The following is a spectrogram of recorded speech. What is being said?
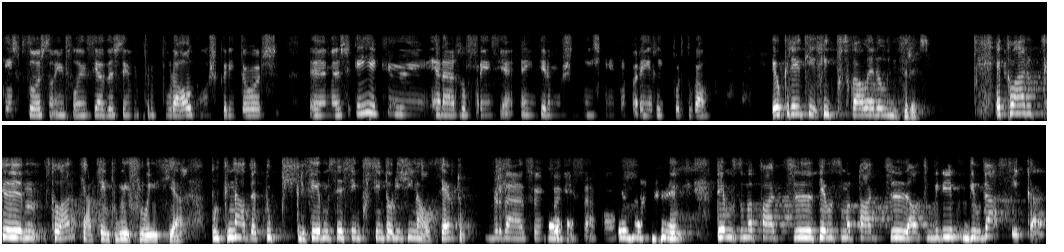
que, as pessoas são influenciadas sempre por algo, os escritores, uh, mas quem é que era a referência em termos de escrita para Henrique Portugal? Eu creio que Henrique Portugal era livre. É claro que, claro que há sempre uma influência, porque nada do que escrevemos é 100% original, certo? Verdade, foi o que eu disse há pouco. Exatamente. Temos uma parte, temos uma parte autobiográfica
